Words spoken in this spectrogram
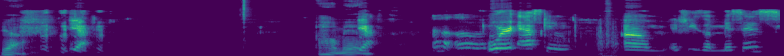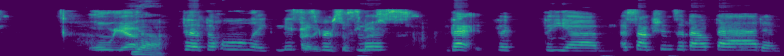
yeah. Yeah. Oh man. Yeah. Uh-oh. Or asking um, if she's a Mrs. Oh yeah. Yeah. The the whole like Mrs. like versus presumptuous. Miss. That the the um, assumptions about that and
